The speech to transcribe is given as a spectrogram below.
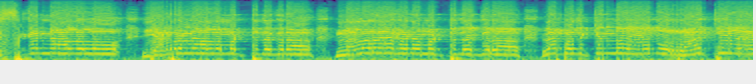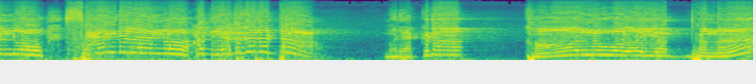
ఇసుక నేలలో ఎర్ర నేల మట్టి దగ్గర నల్లరేగడి మట్టి దగ్గర లేకపోతే కింద ఏదో రాకీ ల్యాండ్లో శాండీ ల్యాండ్లో అది ఎదగదట. మరి ఎక్కడ? కాలువల యొద్దన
